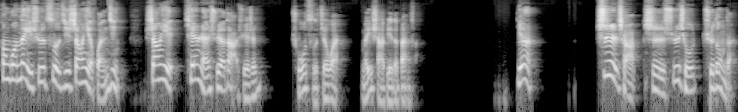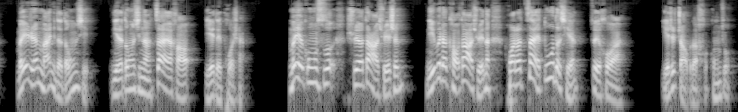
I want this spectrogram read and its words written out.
通过内需刺激商业环境，商业天然需要大学生。除此之外，没啥别的办法。第二，市场是需求驱动的，没人买你的东西，你的东西呢再好也得破产。没有公司需要大学生，你为了考大学呢，花了再多的钱，最后啊，也是找不到好工作。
